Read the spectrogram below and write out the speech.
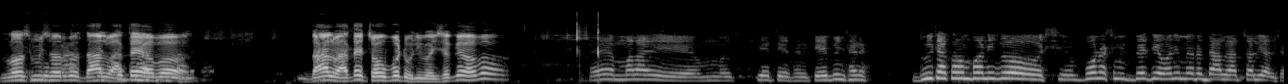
लक्ष्मी सरको दाल भातै अब दाल भातै चौपट हुने भइसक्यो अब। ए मलाई के टेन्सन केही पनि छैन। दुईवटा कम्पनीको बोनस बेच्यो भने मेरो दाल भात चलिहाल्छ। ए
